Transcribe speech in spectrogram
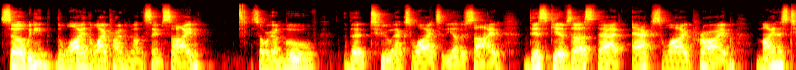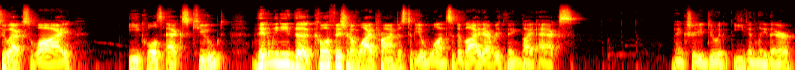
So we need the y and the y prime to be on the same side. So we're going to move the 2xy to the other side. This gives us that xy prime minus 2xy equals x cubed. Then we need the coefficient of y prime just to be a 1, so divide everything by x. Make sure you do it evenly there.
